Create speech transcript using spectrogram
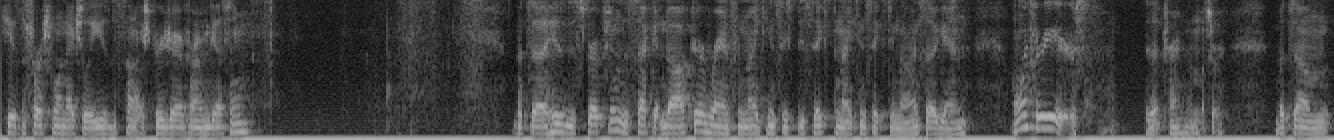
he's the first one to actually use the sonic screwdriver, I'm guessing. But uh, his description, the second Doctor, ran from 1966 to 1969. So again, only three years. Is that true? I'm not sure. But um,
